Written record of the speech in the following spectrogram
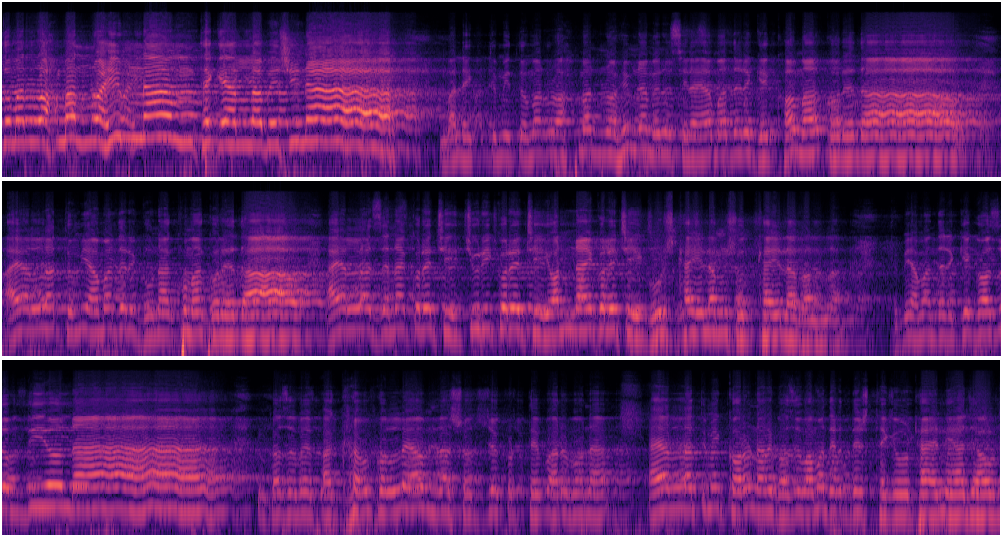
তোমার রহমান রহিম নাম থেকে আল্লাহ বেশি না। মালিক, তুমি তোমার রহমান রহিম নামের উসিলায় আমাদেরকে ক্ষমা করে দাও। আয় আল্লাহ, তুমি আমাদের গুণা ক্ষমা করে দাও। আয় আল্লাহ, জেনা করেছি, চুরি করেছি, অন্যায় করেছি, ঘুষ খাইলাম, সুদ খাইলাম আল্লাহ। তুমি আমাদেরকে গজব দিও না। গজবে পাকড়াও করলে আমরা সহ্য করতে পারব না। আল্লাহ, তুমি করোনার গজব আমাদের দেশ থেকে উঠায় নিয়ে যাও।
